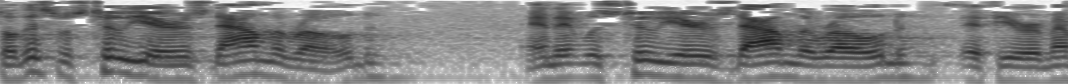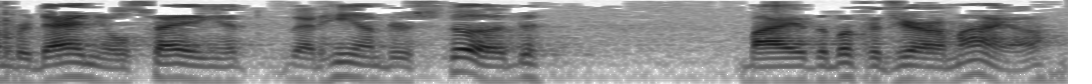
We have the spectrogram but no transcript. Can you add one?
So this was two years down the road, and it was two years down the road, if you remember Daniel saying it, that he understood by the book of Jeremiah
